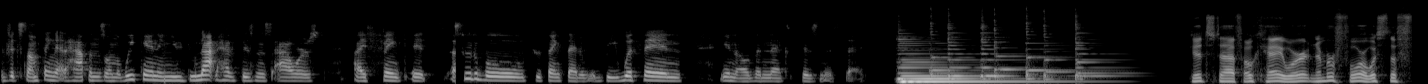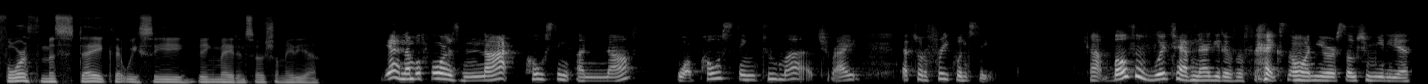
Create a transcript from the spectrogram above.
If it's something that happens on the weekend and you do not have business hours, I think it's suitable to think that it would be within, you know, the next business day. Good stuff. Okay, we're at number 4. What's the fourth mistake that we see being made in social media? yeah, number four is not posting enough or posting too much, right? That sort of frequency. Uh, both of which have negative effects on your social media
